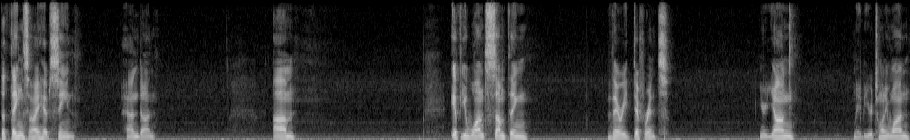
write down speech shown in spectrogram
the things I have seen and done. Um, if you want something very different, you're young, maybe you're 21,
